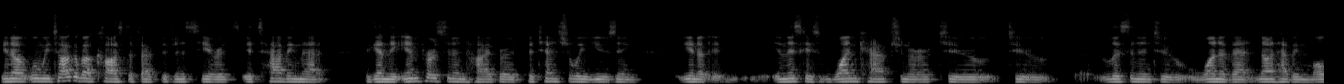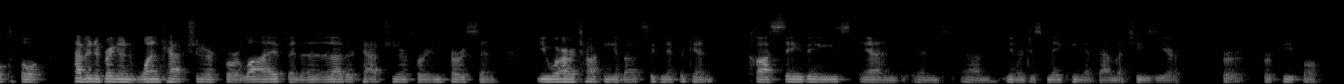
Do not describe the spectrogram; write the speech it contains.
you know when we talk about cost effectiveness here it's it's having that again the in-person and hybrid potentially using you know in this case one captioner to to listen into one event not having multiple having to bring in one captioner for live and then another captioner for in person, you are talking about significant cost savings and and um, you know just making it that much easier for for people.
